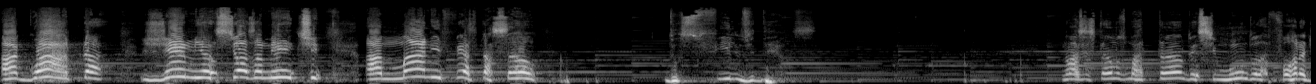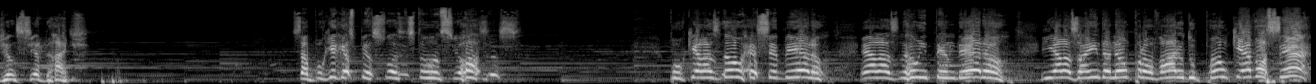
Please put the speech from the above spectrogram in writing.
aguarda, geme ansiosamente a manifestação dos filhos de Deus. Nós estamos matando esse mundo lá fora de ansiedade. Sabe por que, que as pessoas estão ansiosas? Porque elas não receberam, elas não entenderam e elas ainda não provaram do pão que é você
